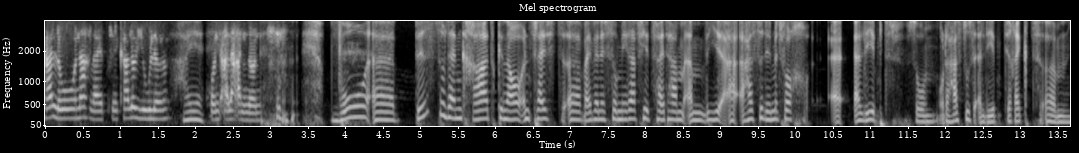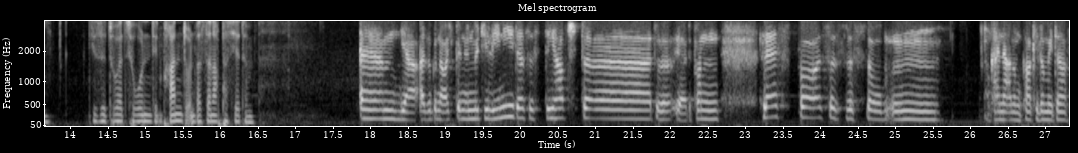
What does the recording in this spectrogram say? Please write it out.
Hallo nach Leipzig. Hallo Jule. Hi. Und alle anderen. Wo äh, bist du denn gerade genau? Und vielleicht, äh, weil wir nicht so mega viel Zeit haben, ähm, wie äh, hast du den Mittwoch äh, erlebt? So oder hast du es erlebt direkt ähm, die Situation, den Brand und was danach passierte? Ähm, ja, also genau, ich bin in Mytilini, das ist die Hauptstadt ja, von Lesbos. Das ist so mh, mm, keine Ahnung, ein paar Kilometer,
